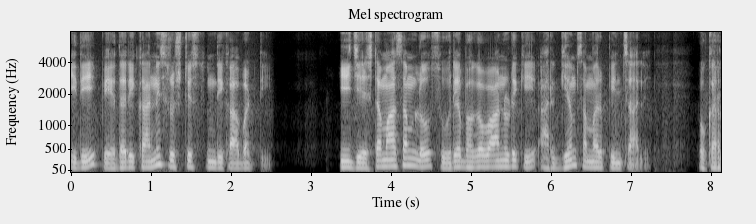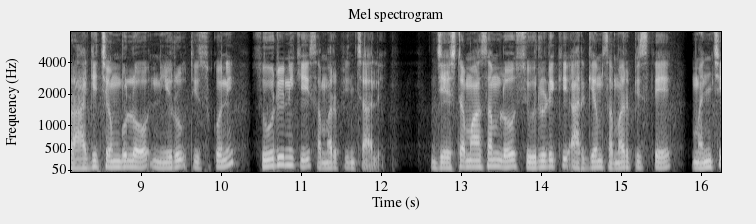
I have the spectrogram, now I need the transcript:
ఇది పేదరికాన్ని సృష్టిస్తుంది కాబట్టి. ఈ జ్యేష్ఠమాసంలో సూర్యభగవానుడికి అర్ఘ్యం సమర్పించాలి. ఒక రాగి చెంబులో నీరు తీసుకొని సూర్యునికి సమర్పించాలి. జ్యేష్ఠమాసంలో సూర్యుడికి అర్ఘ్యం సమర్పిస్తే మంచి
